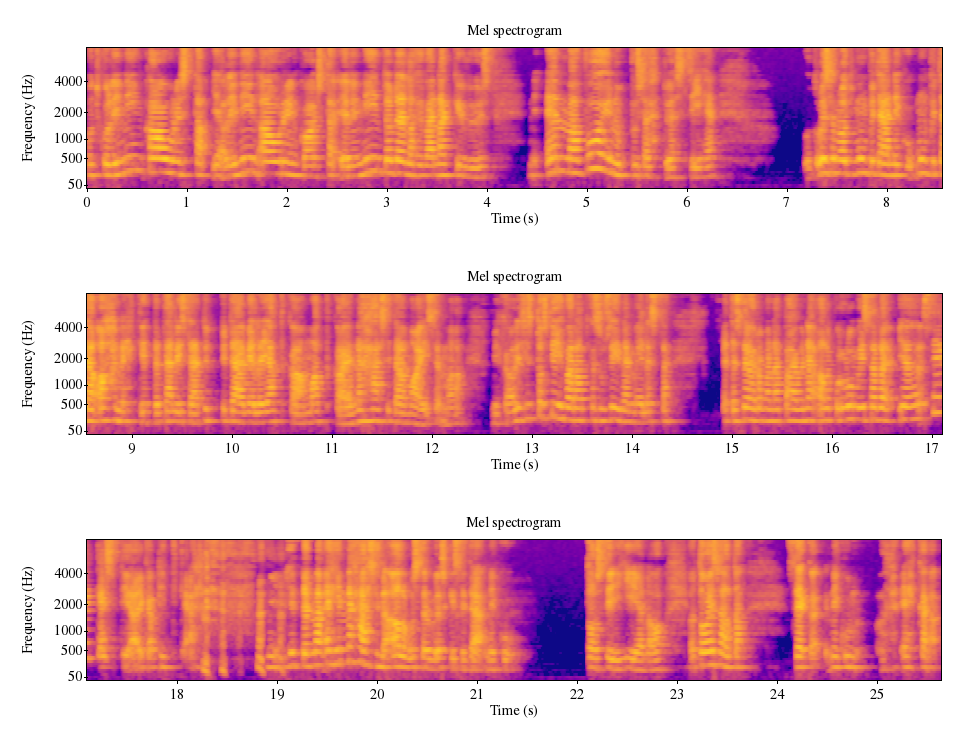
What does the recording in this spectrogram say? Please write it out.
Mutta kun oli niin kaunista ja oli niin aurinkoista ja oli niin todella hyvä näkyvyys, niin en mä voinut pysähtyä siihen. Tuli semmoinen, että mun pitää, niin kuin, mun pitää ahnehtia tätä lisää, nyt pitää vielä jatkaa matkaa ja nähdä sitä maisemaa, mikä oli siis tosi hyvä ratkaisu siinä mielessä, että seuraavana päivänä alkoi lumisada ja se kesti aika pitkään. niin sitten mä ehdin nähdä siinä alussa myöskin sitä niin kuin, tosi hienoa. Ja toisaalta se niin kuin, ehkä,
